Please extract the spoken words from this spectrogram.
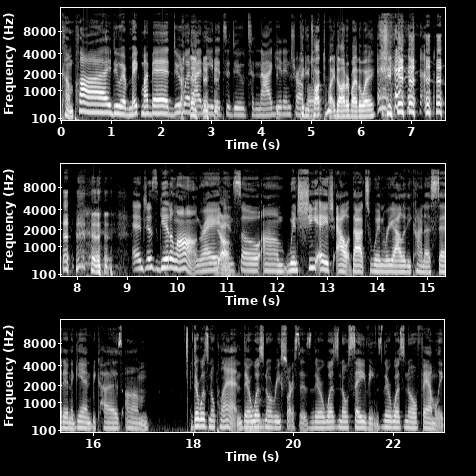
comply, do it, make my bed, do what I needed to do to not get in trouble. Could you talk to my daughter, by the way? and just get along, right? Yeah. And so um, when she aged out, that's when reality kind of set in again because um, there was no plan, there was mm. no resources, there was no savings, there was no family.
